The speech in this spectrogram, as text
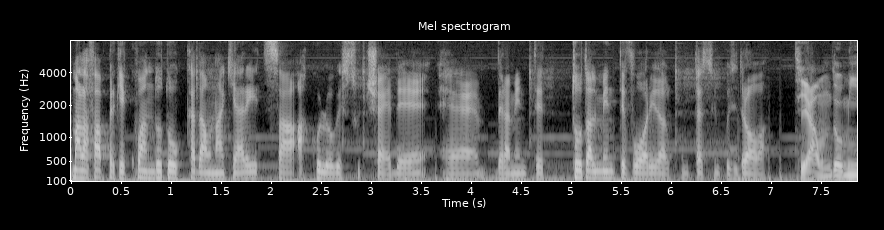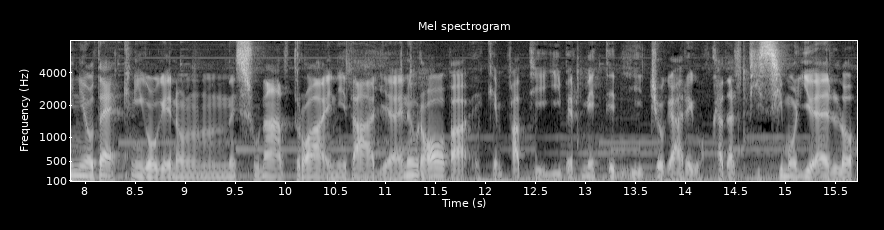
ma la fa perché quando tocca dà una chiarezza a quello che succede, è veramente totalmente fuori dal contesto in cui si trova. Sì, ha un dominio tecnico che non, nessun altro ha in Italia e in Europa e che infatti gli permette di giocare con ad altissimo livello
